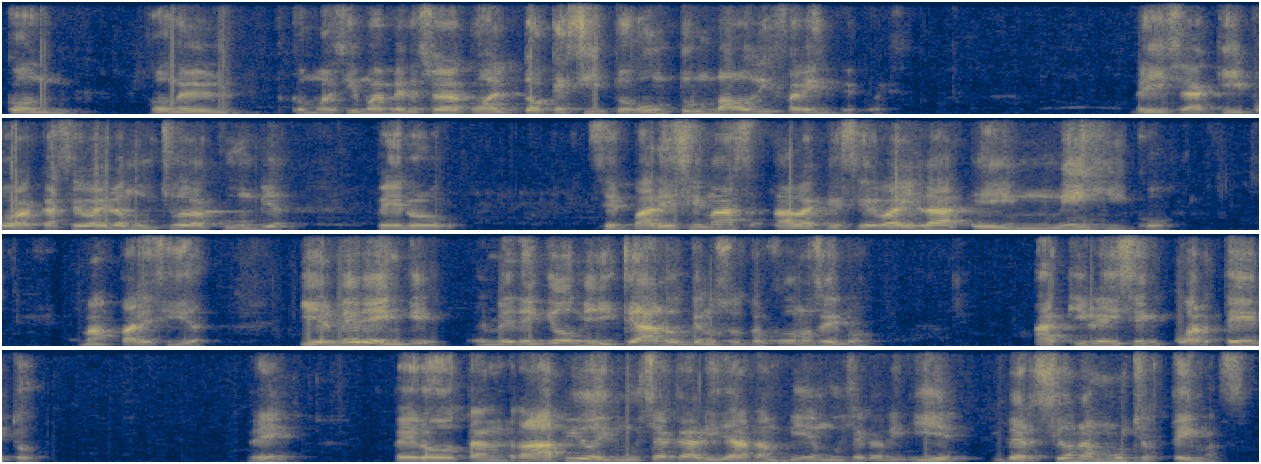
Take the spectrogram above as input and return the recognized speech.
con, con el, como decimos en Venezuela, con el toquecito, con un tumbado diferente, pues. Dice, aquí por acá se baila mucho la cumbia, pero se parece más a la que se baila en México, más parecida. Y el merengue, el merengue dominicano que nosotros conocemos, aquí le dicen cuarteto, ¿ve? pero tan rápido y mucha calidad también, mucha calidad. Y versionan muchos temas,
